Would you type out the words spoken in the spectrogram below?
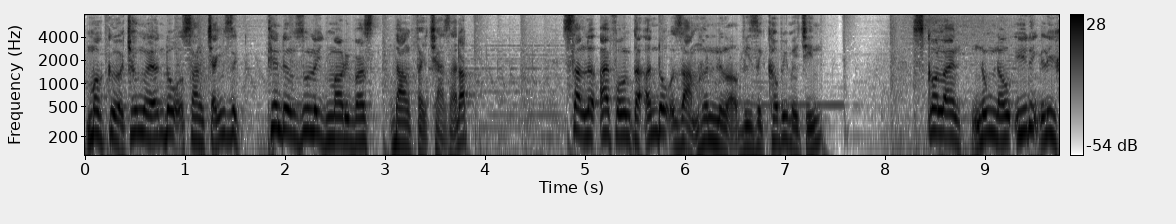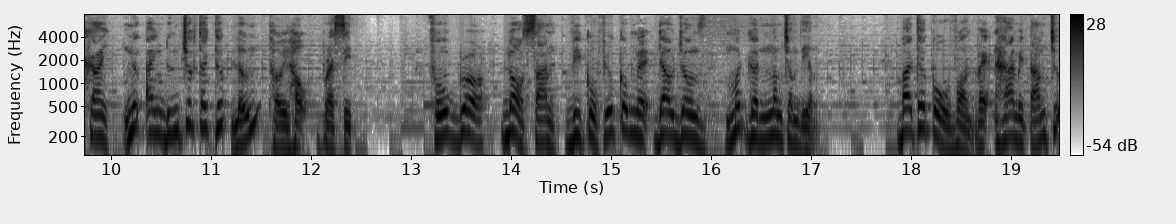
Mở cửa cho người Ấn Độ sang tránh dịch, thiên đường du lịch Maldives đang phải trả giá đắt. Sản lượng iPhone tại Ấn Độ giảm hơn nửa vì dịch Covid-19. Scotland nung nấu ý định ly khai, nước Anh đứng trước thách thức lớn thời hậu Brexit. Phố Gro đỏ sàn vì cổ phiếu công nghệ Dow Jones mất gần 500 điểm. Bài thơ cổ vỏn vẹn 28 chữ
